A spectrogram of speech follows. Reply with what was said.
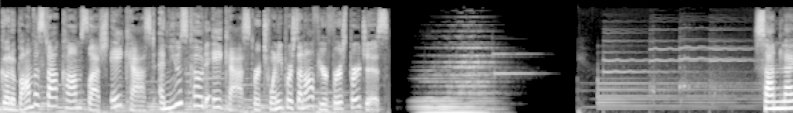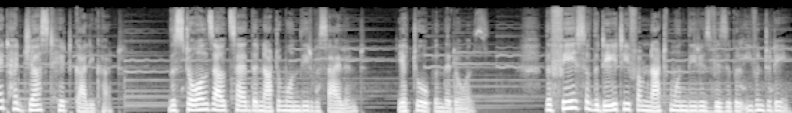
Go to bombas.com slash ACAST and use code ACAST for 20% off your first purchase. Sunlight had just hit Kalighat. The stalls outside the Natamondir were silent, yet to open their doors. The face of the deity from Natamondir is visible even today.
